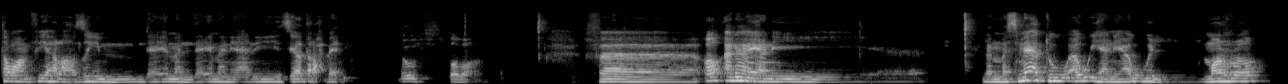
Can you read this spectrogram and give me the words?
طبعا فيها العظيم دائما دائما يعني زياد رحباني. أوف طبعا. فا آه أنا يعني آه، لما سمعته أو يعني أول مرة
